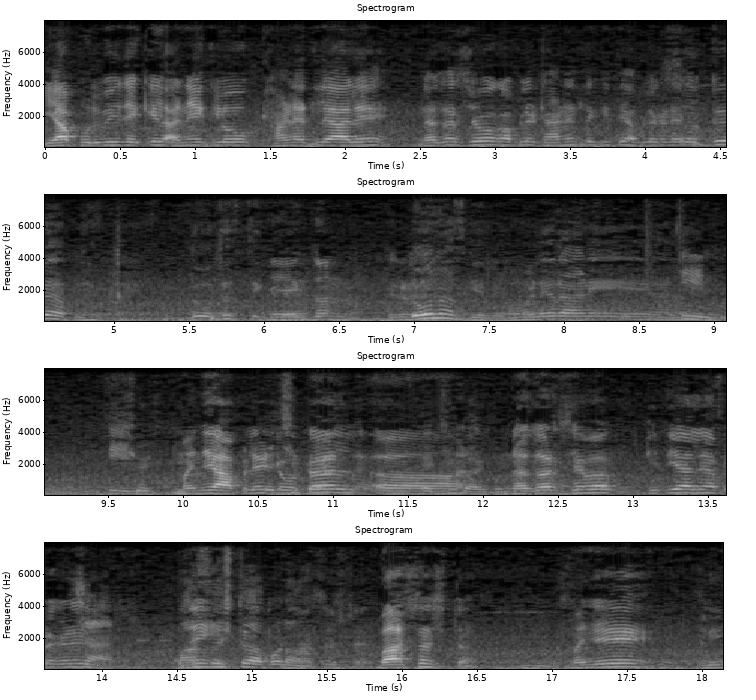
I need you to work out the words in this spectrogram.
यापूर्वी देखील अनेक लोक ठाण्यातले आले. नगरसेवक आपले ठाण्यातले किती आपल्याकडे? सगळे आपल्याकडे. दोनच तिकडे. एक दोन तिकडे. दोनच गेले. मणेरा आणि तीन. म्हणजे आपले टोटल. नगरसेवक किती आले आपल्याकडे? चार. बासष्ट आपण बासष्ट. म्हणजे आणि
